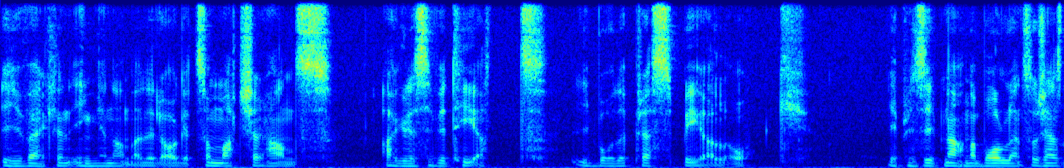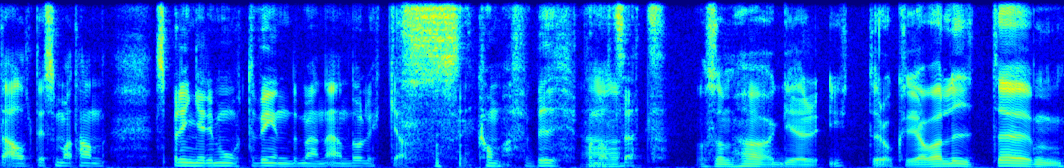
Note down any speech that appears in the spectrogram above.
är ju verkligen ingen annan i laget som matchar hans aggressivitet i både pressspel och i princip när han har bollen så känns det alltid som att han springer i motvind men ändå lyckas komma förbi på Ja. något sätt. Och som högerytter också. Jag var lite mm,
